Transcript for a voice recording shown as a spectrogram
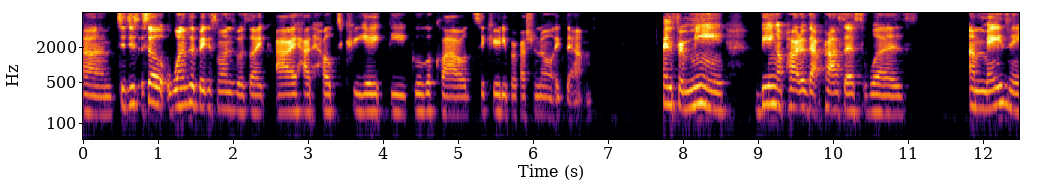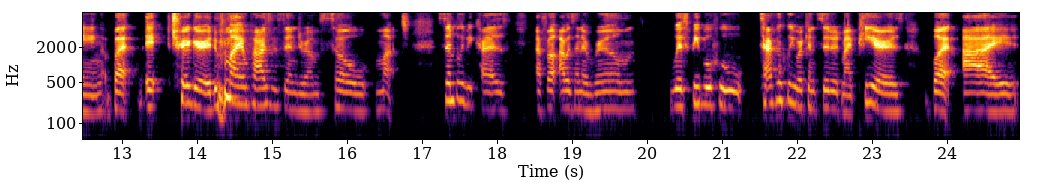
um, to do so one of the biggest ones was like I had helped create the Google Cloud security professional exam. And for me, being a part of that process was amazing, but it triggered my imposter syndrome so much simply because I felt I was in a room with people who technically were considered my peers, but I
